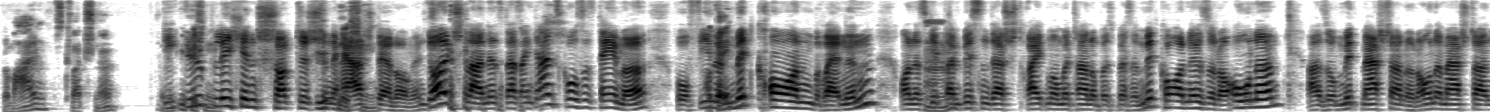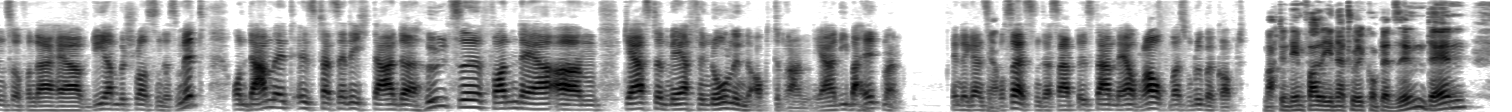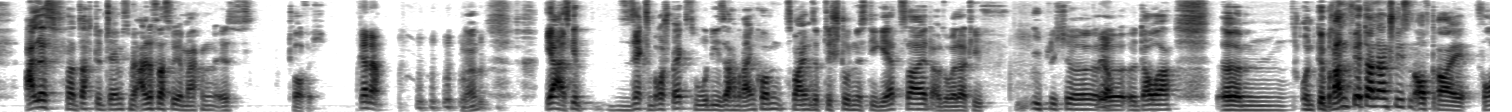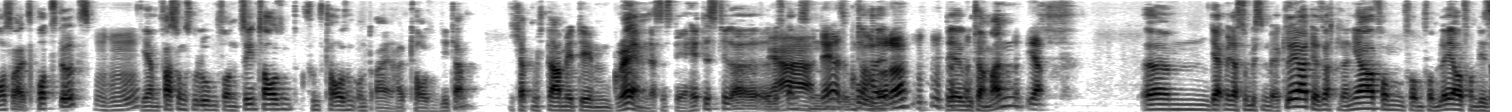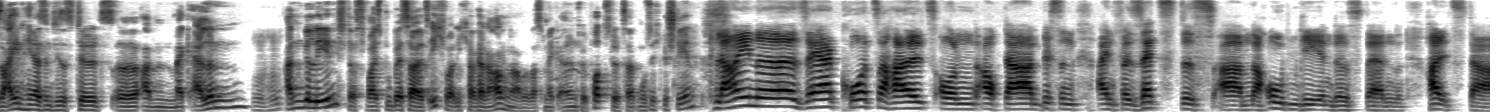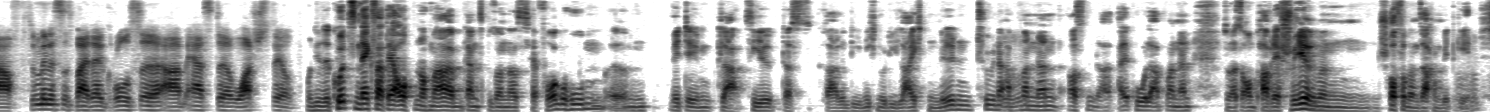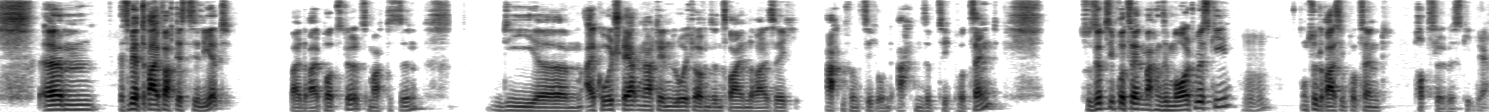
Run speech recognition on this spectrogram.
normalen, ist Quatsch, ne? Die üblichen, üblichen schottischen üblichen. Herstellungen. In Deutschland ist das ein ganz großes Thema, wo viele okay. mit Korn brennen. Und es mhm. gibt ein bisschen der Streit momentan, ob es besser mit Korn ist oder ohne. Also mit Mashtan oder ohne Mashtan. So von daher, die haben beschlossen, das mit. Und damit ist tatsächlich da der Hülse von der ähm, Gerste mehr Phenolen auch dran. Ja, die behält man in der ganzen ja. Prozess. Und deshalb ist da mehr Rauch, was rüberkommt. Macht in dem Fall hier natürlich komplett Sinn, denn alles, sagte James mir, alles, was wir machen, ist torfig. Genau. Ne? Ja, es gibt sechs Bauspecks, wo die Sachen reinkommen. 72 Stunden ist die Gärzeit, also relativ übliche ja. äh, Dauer. Ähm, und gebrannt wird dann anschließend auf drei Foresights Potstills. Mhm. Die haben Fassungsvolumen von 10.000, 5.000 und 3.500 Litern. Ich habe mich da mit dem Graham, das ist der Head Distiller äh, ja, des Ganzen, der ist cool, oder? Der guter Mann. ja. Ähm, der hat mir das so ein bisschen erklärt. Der sagte dann, ja, vom, vom, vom Layout, vom Design her sind diese Stills äh, an McAllen mhm. angelehnt. Das weißt du besser als ich, weil ich ja keine Ahnung habe, was McAllen für Potstills hat, muss ich gestehen. Kleine, sehr kurze Hals und auch da ein bisschen ein versetztes, ähm, nach oben gehendes denn Hals da. Zumindest bei der große ähm, erste Watch Still. Und diese kurzen Necks hat er auch nochmal ganz besonders hervorgehoben. Ähm, mit dem, klar, Ziel, dass gerade die nicht nur die leichten, milden Töne mhm. abwandern, aus dem Alkohol abwandern, sondern dass auch ein paar der schwereren, schrofferen Sachen mitgehen. Mhm. Ähm, es wird dreifach destilliert. Bei drei Potstills macht es Sinn. Die ähm, Alkoholstärken nach den Durchläufen sind 32, 58 und 78 Prozent. Zu 70 Prozent machen sie Malt Whisky mhm. und zu 30 Prozent Potstill Whisky. Ja.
